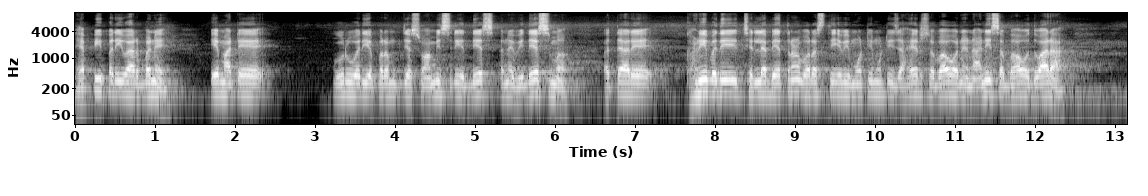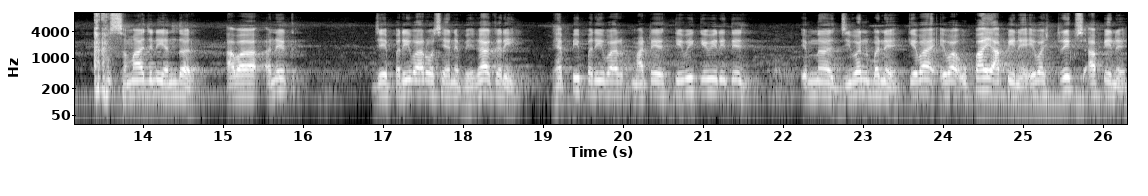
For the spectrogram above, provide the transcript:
હેપી પરિવાર બને એ માટે ગુરુવર્ય પરમ પૂજ્ય સ્વામીશ્રીએ દેશ અને વિદેશમાં અત્યારે ઘણી બધી છેલ્લા બે ત્રણ વર્ષથી એવી મોટી મોટી જાહેર સભાઓ અને નાની સભાઓ દ્વારા સમાજની અંદર આવા અનેક જે પરિવારો છે એને ભેગા કરી હેપી પરિવાર માટે કેવી કેવી રીતે એમના જીવન બને, કેવા એવા ઉપાય આપીને, એવા ટ્રીપ્સ આપીને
